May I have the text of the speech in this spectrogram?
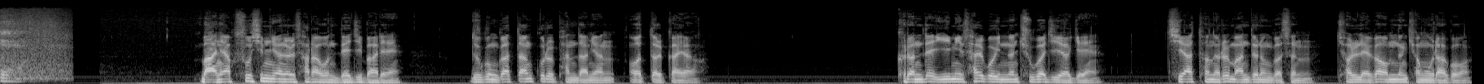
예. 만약 수십 년을 살아온 내 집 아래 누군가 땅굴을 판다면 어떨까요? 그런데 이미 살고 있는 주거 지역에 지하 터널을 만드는 것은 전례가 없는 경우라고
